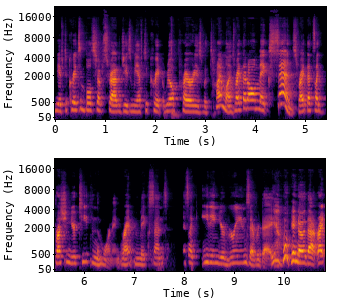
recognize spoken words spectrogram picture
we have to create some bold step strategies and we have to create real priorities with timelines, right? That all makes sense, right? That's like brushing your teeth in the morning, right? Makes sense. It's like eating your greens every day. we know that, right?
